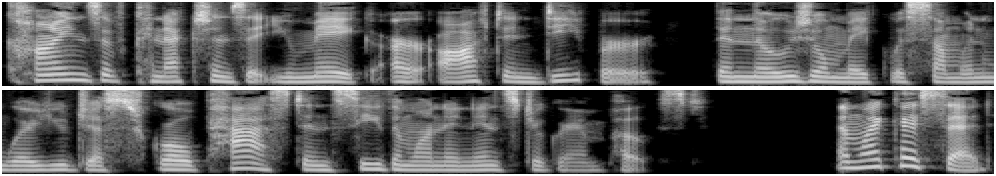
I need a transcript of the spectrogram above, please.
kinds of connections that you make are often deeper than those you'll make with someone where you just scroll past and see them on an Instagram post. And like I said,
